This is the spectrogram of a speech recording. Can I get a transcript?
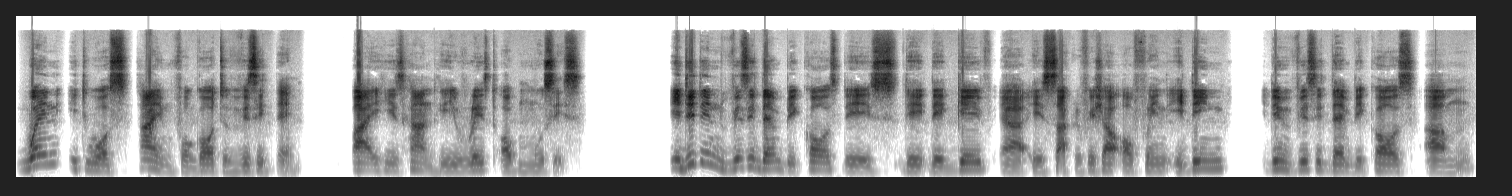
when it was time for God to visit them, by his hand he raised up Moses. He didn't visit them because they, they, they gave uh, a sacrificial offering. He didn't he didn't visit them because um,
